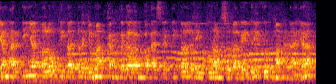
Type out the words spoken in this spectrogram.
Yang artinya kalau kita terjemahkan ke dalam bahasa kita lebih kurang sebagai berikut maknanya.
